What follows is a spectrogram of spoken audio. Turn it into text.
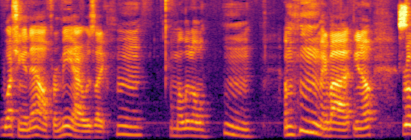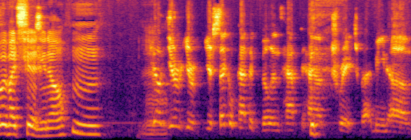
watching it now for me, I was like, hmm, I'm a little hmm. I'm hmm about you know, rubbing my chin, you know, hmm. you know, your, your, your psychopathic villains have to have traits, right? I mean, um,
